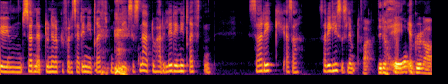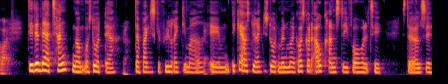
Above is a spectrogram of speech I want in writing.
øhm, sådan at du netop kan få det sat ind i driften, fordi så snart du har det lidt ind i driften, så er det ikke, altså, så er det ikke lige så slemt. Nej, det er det hårde Øh, begynderarbejde. Det er den der tanken om, hvor stort det er, Ja. der faktisk skal fylde rigtig meget. Ja. Øhm, det kan også blive rigtig stort, men man kan også godt afgrænse det i forhold til størrelse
